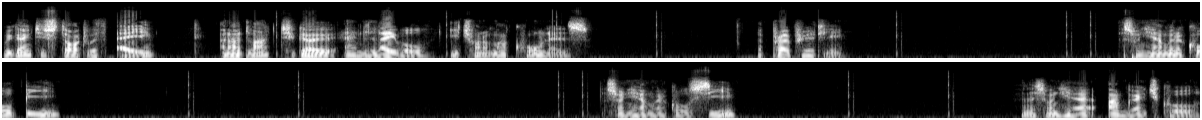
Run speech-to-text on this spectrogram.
We're going to start with A and I'd like to go and label each one of my corners appropriately. This one here I'm going to call B. This one here I'm going to call C. And this one here I'm going to call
